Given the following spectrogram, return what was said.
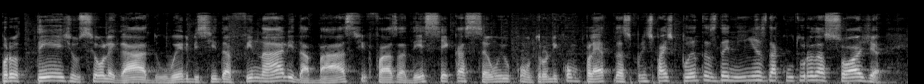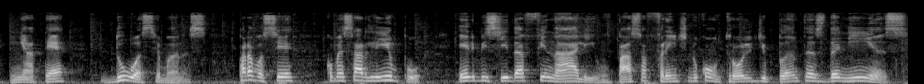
Proteja o seu legado. O herbicida Finale da BASF faz a dessecação e o controle completo das principais plantas daninhas da cultura da soja em até duas semanas. Para você começar limpo herbicida Finale, um passo à frente no controle de plantas daninhas.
